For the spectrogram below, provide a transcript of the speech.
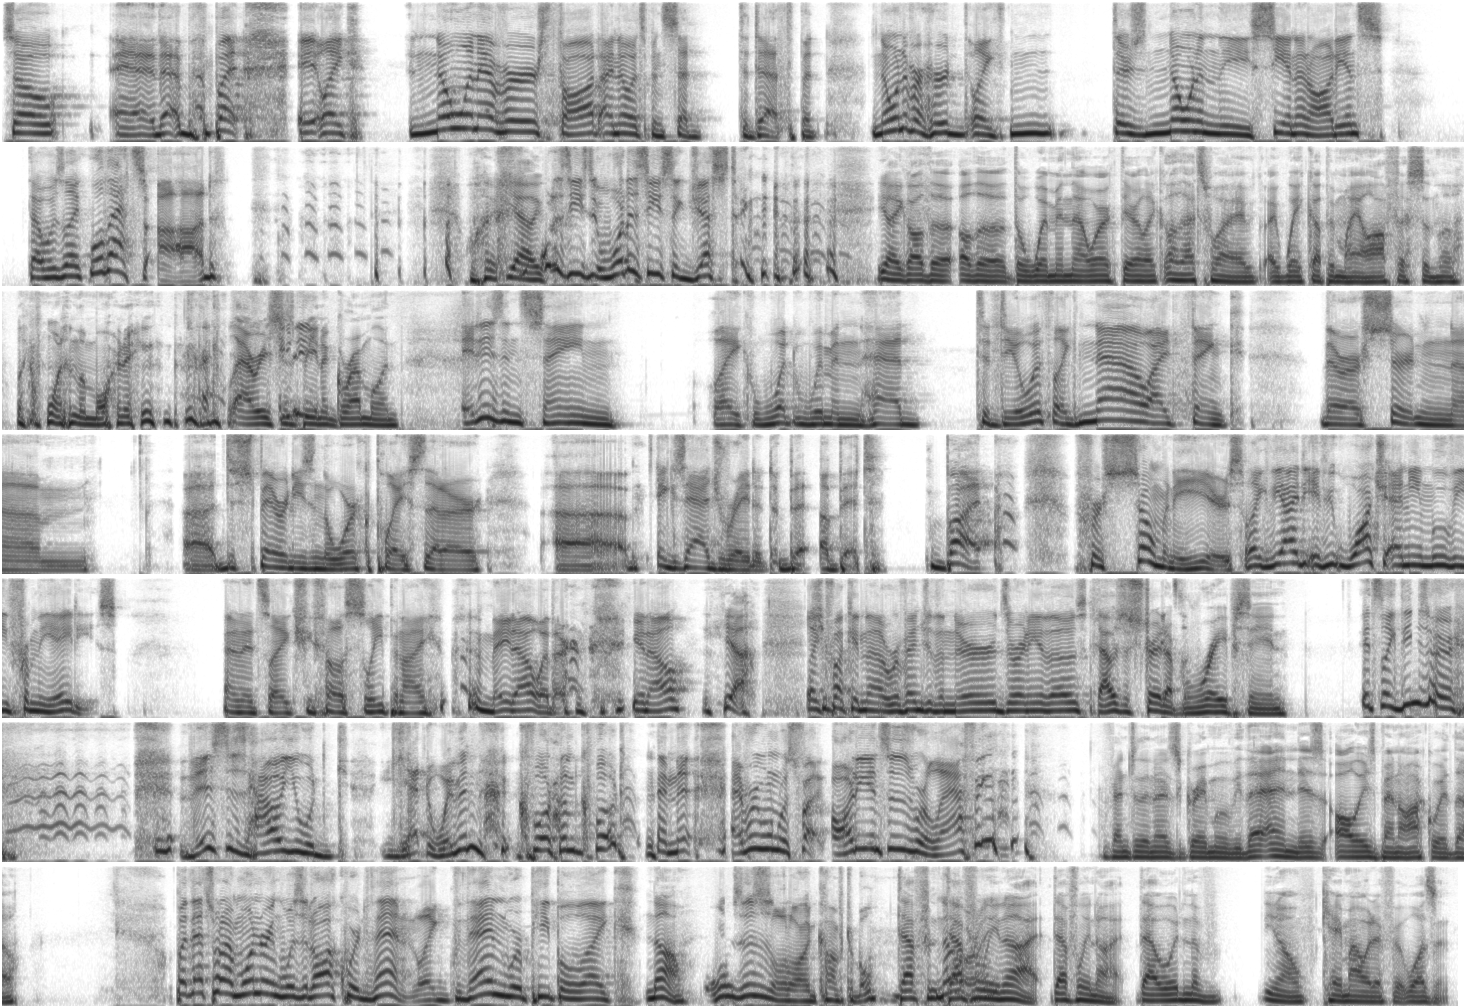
So uh, that, but it like no one ever thought. I know it's been said to death, but no one ever heard like. N- there's no one in the CNN audience that was like, "Well, that's odd." yeah, like, What is he? What is he suggesting? yeah, like all the all the the women that work there, like, oh, that's why I, I wake up in my office in the like one in the morning. Larry's just being a gremlin. it is insane like what women had to deal with like now i think there are certain um, uh, disparities in the workplace that are uh, exaggerated a bit a bit but for so many years like the idea if you watch any movie from the 80s and it's like she fell asleep and i made out with her you know Yeah, like fucking uh, revenge of the nerds or any of those that was a straight up rape scene. it's like these are this is how you would get women quote unquote and everyone was audiences were laughing Revenge of the Nerds is a great movie. The end has always been awkward though. But that's what i'm wondering was it awkward then like then were people like No, well, this is a little uncomfortable def- No, definitely right? not. Definitely not. That wouldn't have you know came out if it wasn't.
